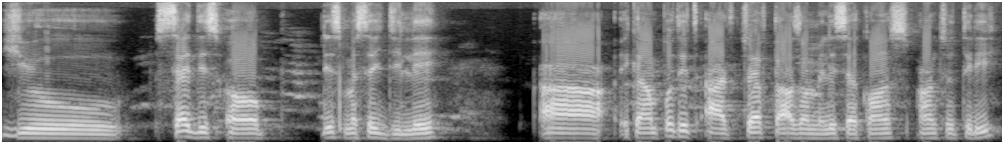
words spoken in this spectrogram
you set this up, this message delay. Uh, you can put it at 12,000 milliseconds, 1, 2, 3,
